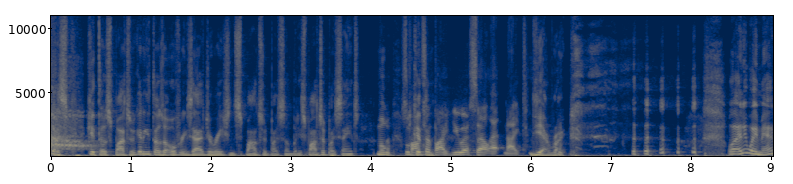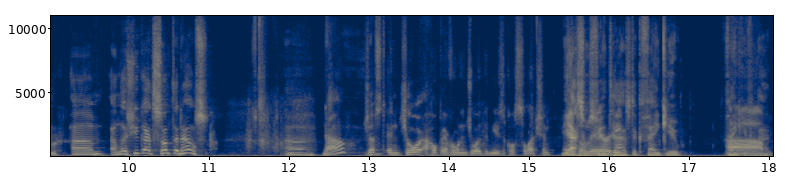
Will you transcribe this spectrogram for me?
gotta get those spots. We gotta get those over exaggerations sponsored by somebody. Sponsored by Saints. We'll, we'll get Sponsored them. by USL at night. Yeah, right. well, anyway, man. Um, unless you got something else. No, just enjoy. I hope everyone enjoyed the musical selection. Yes, it was rarity. fantastic. Thank you. Thank you for Um,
